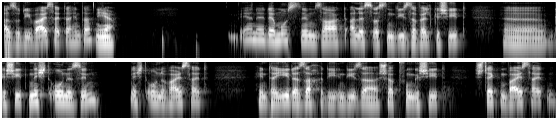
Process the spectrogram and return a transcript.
Also die Weisheit dahinter? Ja. Ja, ne, der Muslim sagt, alles, was in dieser Welt geschieht, äh, geschieht nicht ohne Sinn, nicht ohne Weisheit. Hinter jeder Sache, die in dieser Schöpfung geschieht, stecken Weisheiten.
